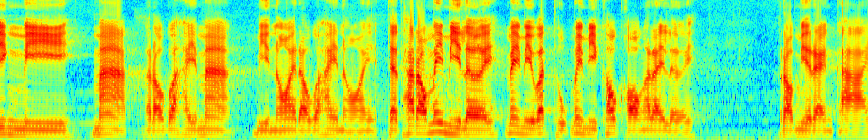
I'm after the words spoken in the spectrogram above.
ยิ่งมีมากเราก็ให้มาก มีน้อยเราก็ให้น้อย แต่ถ้าเราไม่มีเลยไม่มีวัตถุไม่มีเข้าของอะไรเลย เรามีแรงกาย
